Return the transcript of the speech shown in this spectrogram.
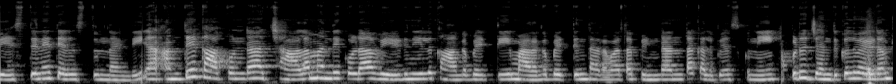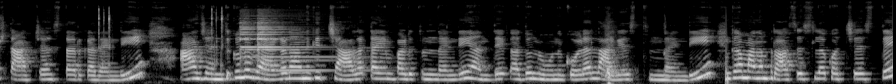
వేస్తేనే తెలుస్తుందండి. అంతేకాకుండా చాలా మంది కూడా వేడి నీళ్ళు కాగబెట్టి మరగబెట్టిన తర్వాత పిండి అంతా కలిపేసుకుని అప్పుడు జంతికలు వేయడం స్టార్ట్ చేస్తారు కదండి. ఆ జంతికలు వేగడానికి చాలా టైం పడుతుందండి. అంతేకాదు నూనె కూడా లాగేస్తుందండి. ఇంకా మనం ప్రాసెస్లోకి వచ్చేస్తే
